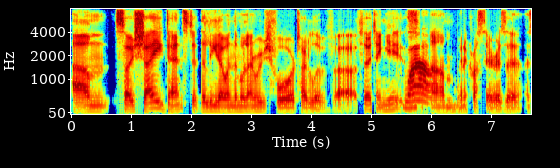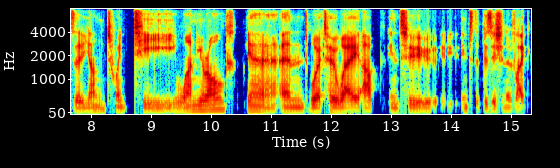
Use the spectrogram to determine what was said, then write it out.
Um, so Shay danced at the Lido and the Moulin Rouge for a total of uh, 13 years. Wow. Um, went across there as a as a young 21 year old. Yeah, and worked her way up into into the position of like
